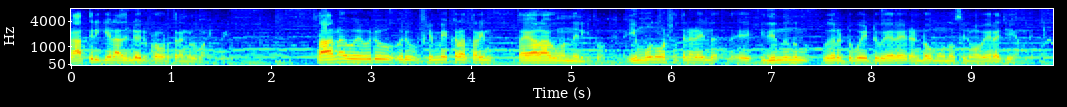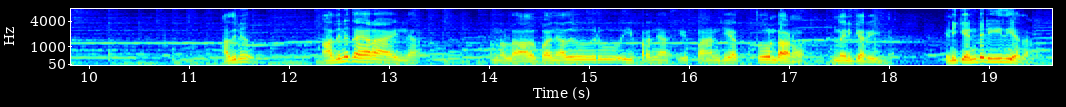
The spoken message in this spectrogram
കാത്തിരിക്കൽ അതിന്റെ ഒരു പ്രവർത്തനങ്ങളുമായി പോയി. സാധാരണ ഒരു- ഒരു ഫിലിം മേക്കർ അത്രയും തയ്യാറാകുമെന്ന് എനിക്ക് തോന്നുന്നില്ല. ഈ മൂന്ന് വർഷത്തിനിടയിൽ ഇതിൽ നിന്നും വേറിട്ട് പോയിട്ട് വേറെ രണ്ടോ മൂന്നോ സിനിമ വേറെ ചെയ്യാൻ പറ്റും. അതിന് അതിന് തയ്യാറായില്ല. എന്നുള്ള അതിപ്പോൾ അത് ഒരു ഈ പറഞ്ഞ ഈ പ്ലാൻ ചെയ്യാത്തതുകൊണ്ടാണോ എന്ന് എനിക്കറിയില്ല. എനിക്ക് എന്റെ രീതി അതാണ്.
